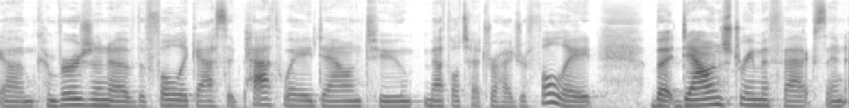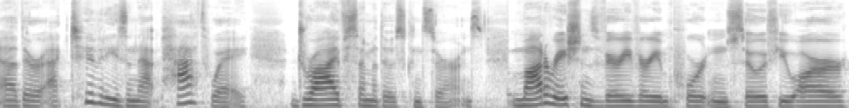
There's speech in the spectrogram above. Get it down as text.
um, conversion of the folic acid pathway down to methyl tetrahydrofolate, but downstream effects and other activities in that pathway drive some of those concerns. Moderation is very, very important. So if you are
